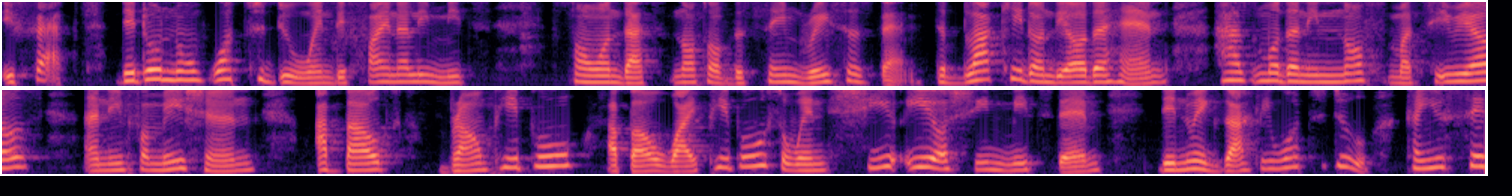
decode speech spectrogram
effect. They don't know what to do when they finally meet someone that's not of the same race as them. The black kid, on the other hand, has more than enough materials and information about brown people, about white people. So when she he or she meets them, they know exactly what to do. Can you say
